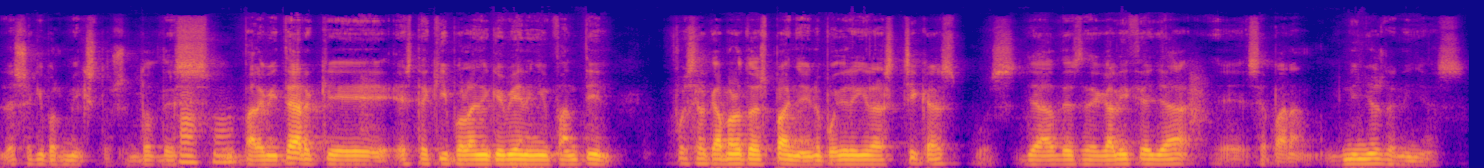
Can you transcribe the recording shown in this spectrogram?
los equipos mixtos. Entonces, Ajá. para evitar que este equipo el año que viene en infantil fuese al campeonato de España y no pudieran ir las chicas, pues ya desde Galicia ya eh, separan niños de niñas.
